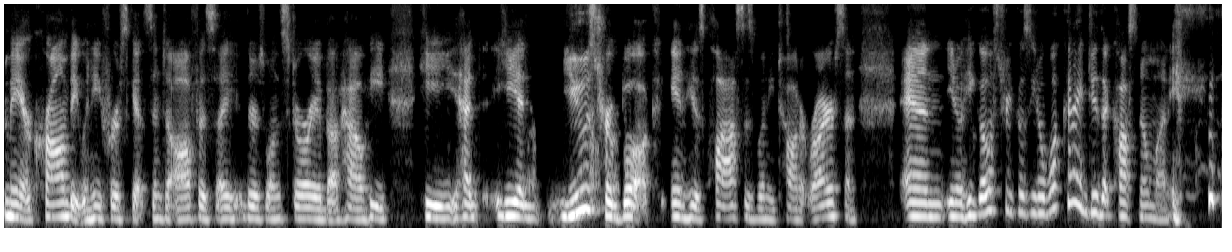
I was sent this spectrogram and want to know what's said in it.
Mayor Crombie when he first gets into office. I, there's one story about how he he had he had used her book in his classes when he taught at Ryerson, and you know he goes through he goes you know what can I do that costs no money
